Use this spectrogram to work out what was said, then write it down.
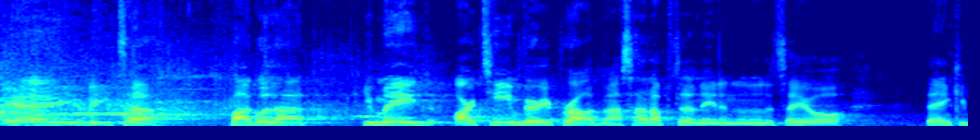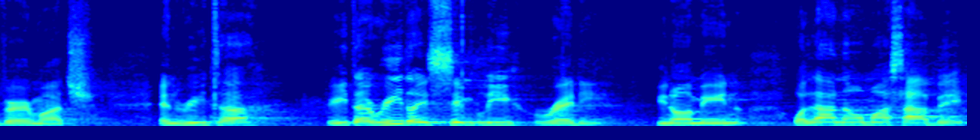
Hey, Rita. Bago lahat, you made our team very proud. Masarap sila na yung nanonood sa'yo. Thank you very much. And Rita, Rita, Rita is simply ready. You know what I mean? Wala na akong masabi.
